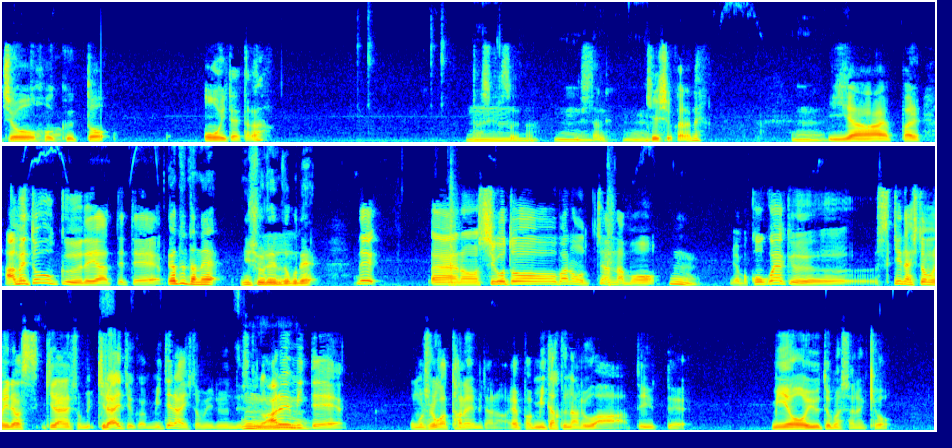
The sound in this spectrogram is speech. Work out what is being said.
城北と大分やったかうん。確かそうやなうん。でしたね。九州からね。うん。いやー、やっぱり、アメトークでやってて、やってたね。2週連続で。で、あの、仕事場のおっちゃんらも、うん。やっぱ高校野球好きな人もいれば嫌いな人も嫌いというか見てない人もいるんですけど、うんうんうんあれ見て面白かったねみたいなやっぱ見たくなるわって言って見よう言ってましたね今日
